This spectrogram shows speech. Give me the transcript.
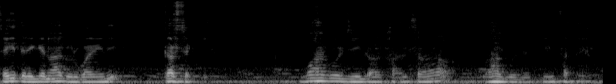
ਸਹੀ ਤਰੀਕੇ ਨਾਲ ਗੁਰਬਾਣੀ ਦੀ ਕਰ ਸਕੀਏ। ਵਾਹਿਗੁਰੂ ਜੀ ਕਾ ਖਾਲਸਾ, ਵਾਹਿਗੁਰੂ ਜੀ ਕੀ ਫਤਿਹ।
